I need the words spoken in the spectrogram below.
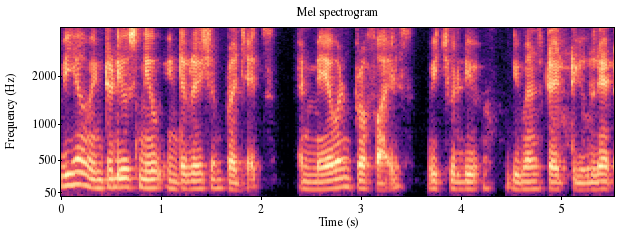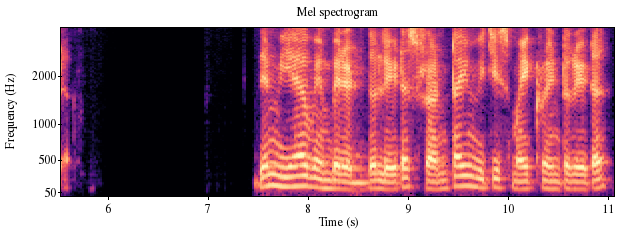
we have introduced new integration projects and Maven profiles, which we'll de demonstrate to you later. Then we have embedded the latest runtime, which is MicroIntegrator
